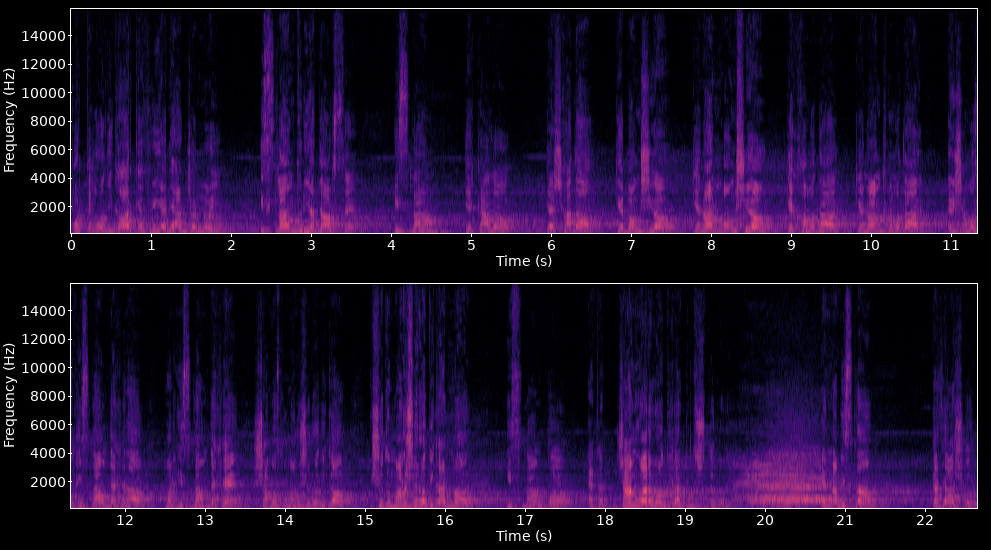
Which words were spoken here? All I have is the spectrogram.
প্রত্যেকের অধিকারকে ফিরিয়ে দেওয়ার জন্যই ইসলাম দুনিয়াতে আসছে। ইসলাম কে কালো, কে সাদা, কে বংশীয়, কে নন বংশীয় কে ক্ষমতায়, কে নন ক্ষমতায় এই সমস্ত ইসলাম দেখে না মানে ইসলাম দেখে সমস্ত মানুষের অধিকার। শুধু মানুষের অধিকার নয় ইসলাম তো একটা জানোয়ারের অধিকার প্রতিষ্ঠিত করে। এর নাম ইসলাম। কাজে আসুন।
